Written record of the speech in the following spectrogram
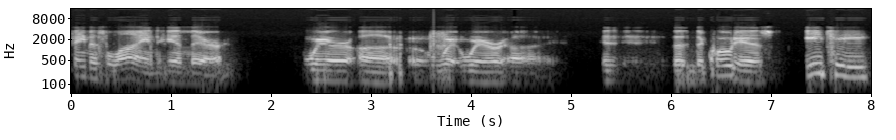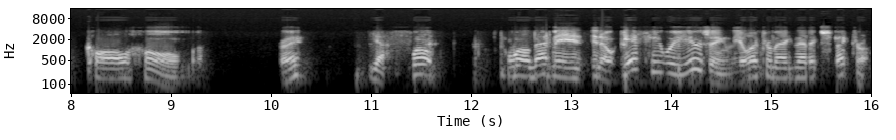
famous line in there where uh, where, where uh, the the quote is "E.T. call home," right? Yes. Well, well, that means you know if he were using the electromagnetic spectrum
